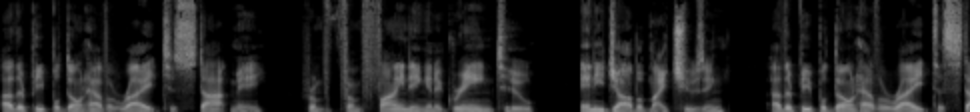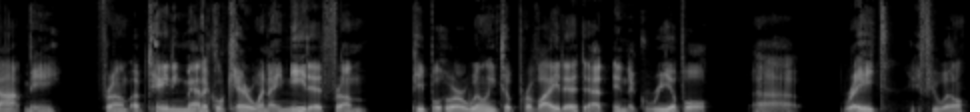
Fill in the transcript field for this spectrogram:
Other people don't have a right to stop me from from finding and agreeing to any job of my choosing. Other people don't have a right to stop me from obtaining medical care when I need it from people who are willing to provide it at an agreeable uh, rate, if you will.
